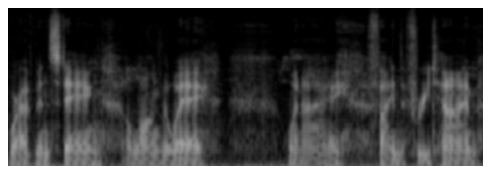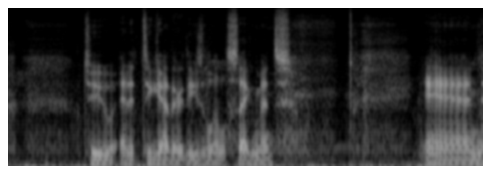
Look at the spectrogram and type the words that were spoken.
where I've been staying along the way when I find the free time to edit together these little segments. And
